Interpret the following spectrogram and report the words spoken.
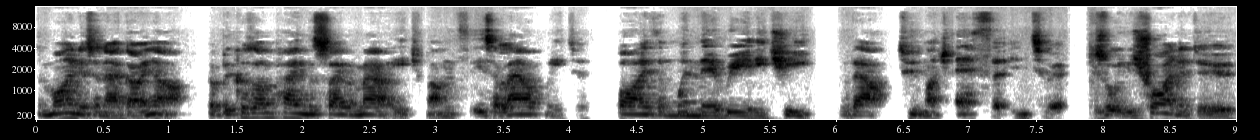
the miners are now going up. But because I'm paying the same amount each month, it's allowed me to buy them when they're really cheap without too much effort into it. Because what you're trying to do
